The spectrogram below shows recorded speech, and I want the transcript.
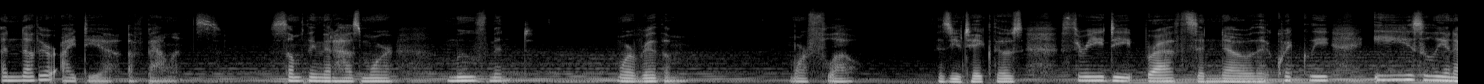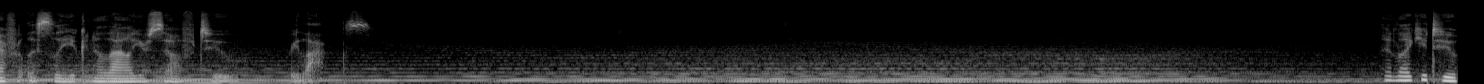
another idea of balance. Something that has more movement, more rhythm, more flow. As you take those three deep breaths and know that quickly, easily, and effortlessly you can allow yourself to relax. I'd like you to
